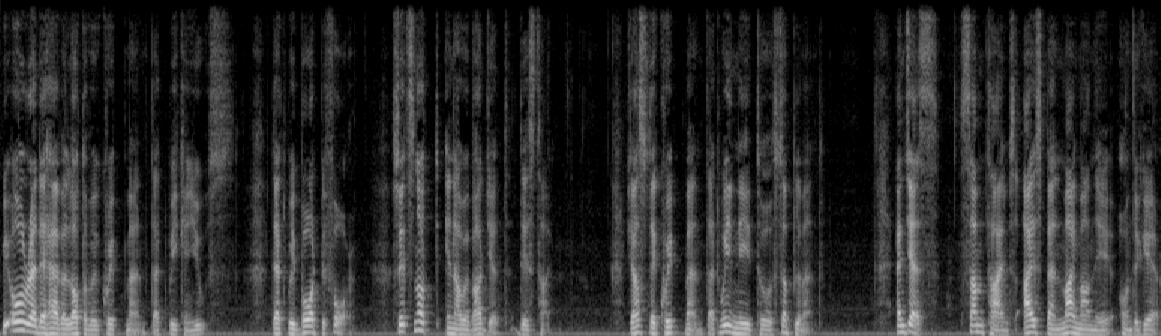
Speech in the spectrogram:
We already have a lot of equipment that we can use, that we bought before, so it's not in our budget this time. Just the equipment that we need to supplement. And yes, sometimes I spend my money on the gear.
